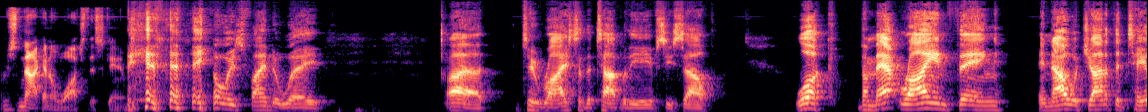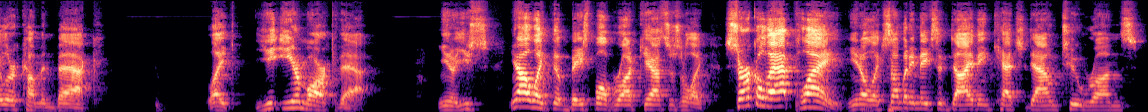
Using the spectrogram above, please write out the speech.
I'm just not going to watch this game. they always find a way uh, to rise to the top of the AFC South. Look, the Matt Ryan thing, and now with Jonathan Taylor coming back, like you earmark that. You know, you you know, like the baseball broadcasters are like, circle that play. You know, like somebody makes a diving catch down two runs.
